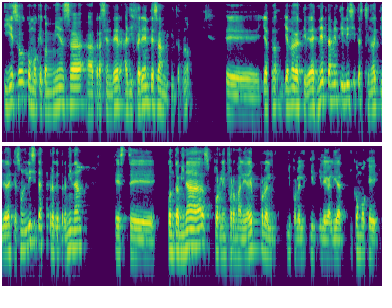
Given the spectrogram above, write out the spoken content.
y eso como que comienza a trascender a diferentes ámbitos, ¿no? Eh, ya ¿no? Ya no de actividades netamente ilícitas, sino de actividades que son lícitas, pero que terminan este, contaminadas por la informalidad y por la, y por la ilegalidad. Y como que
